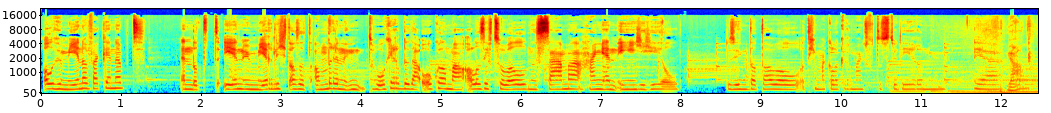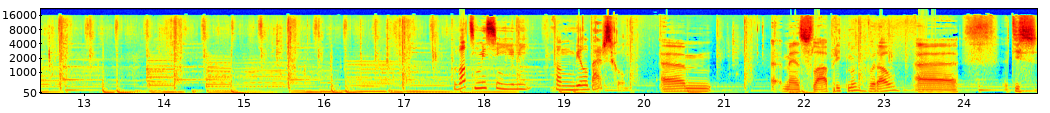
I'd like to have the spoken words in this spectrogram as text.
algemene vakken hebt. En dat het een u meer ligt dan het ander. En in het hoger heb je dat ook wel, maar alles heeft zowel een samenhang en één geheel. Dus ik denk dat dat wel het gemakkelijker maakt voor te studeren nu. Ja. ja, Wat missen jullie van middelbare school? Ehm, eh, mijn slaapritme vooral. Eh, het is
